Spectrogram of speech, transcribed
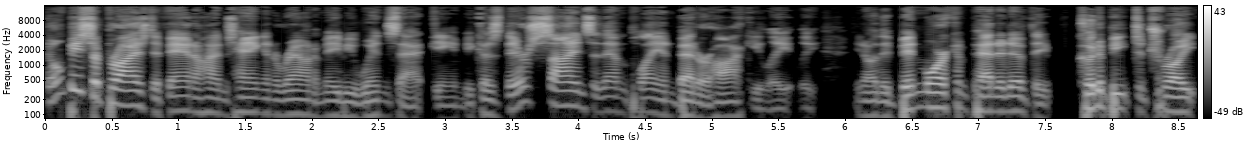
don't be surprised if Anaheim's hanging around and maybe wins that game because there's signs of them playing better hockey lately. You know, they've been more competitive. They could have beat Detroit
